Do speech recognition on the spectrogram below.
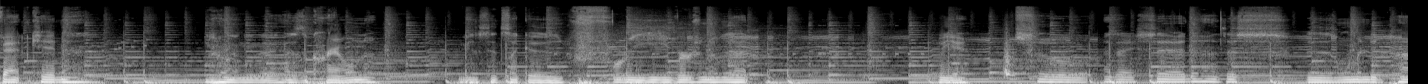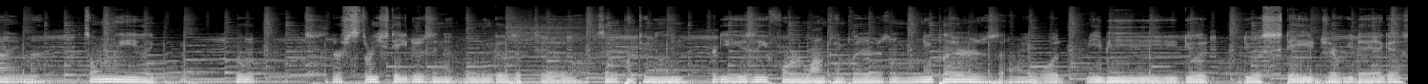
fat kid, that has the crown. I guess it's like a free version of that. But yeah, so as I said, this is limited time. It's only like, there's three stages and it only goes up to 7.2 million. Pretty easy for long-time players and new players. I would maybe do it, do a stage every day, I guess.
